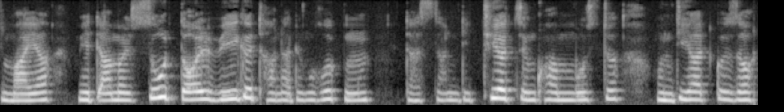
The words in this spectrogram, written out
Meier mir damals so doll wehgetan hat im Rücken, dass dann die Tierzin kommen musste und die hat gesagt,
